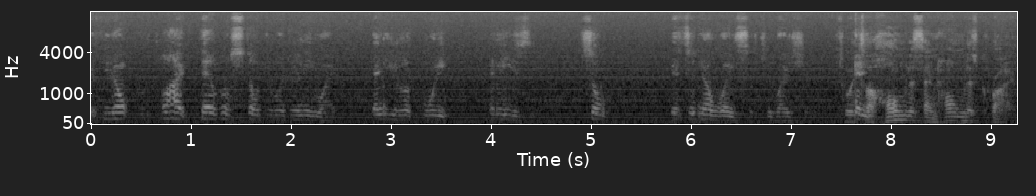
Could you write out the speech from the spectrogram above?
if you don't comply, they will still do it anyway. Then you look weak and easy. So it's a no-win situation. So it's And- a homeless and homeless crime.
